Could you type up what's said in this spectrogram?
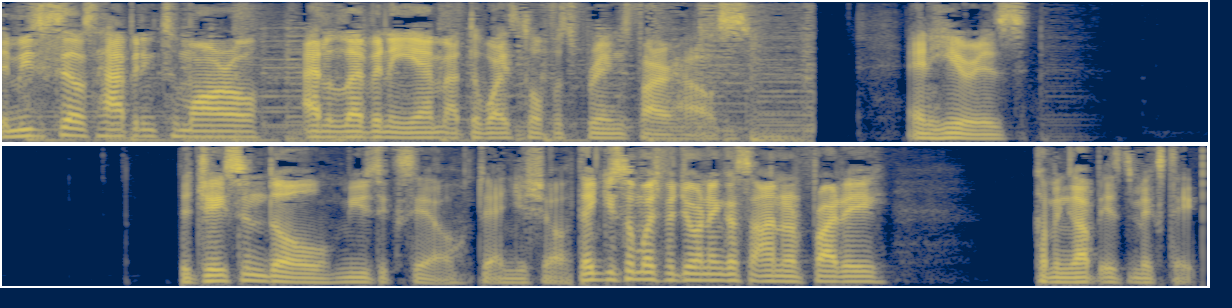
The music sale is happening tomorrow at 11 a.m. at the White Sulphur Springs Firehouse. And here is the Jason Dole music sale to end your show. Thank you so much for joining us on on Friday Coming up is the mixtape.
